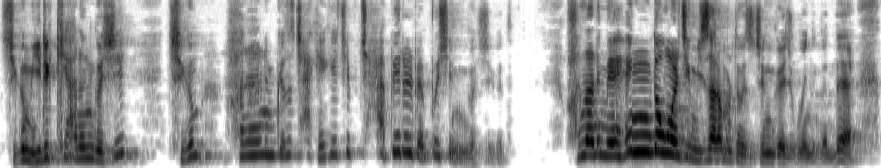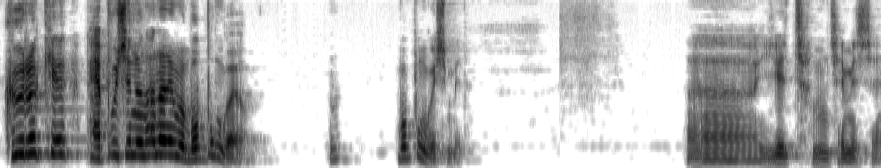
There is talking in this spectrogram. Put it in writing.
지금 이렇게 하는 것이 지금 하나님께서 자기에게 지금 자비를 베푸시는 것이거든. 하나님의 행동을 지금 이 사람을 통해서 증거해주고 있는 건데 그렇게 베푸시는 하나님을 못 본 거예요. 못 본 것입니다. 아, 아, 이게 참 재밌어요.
